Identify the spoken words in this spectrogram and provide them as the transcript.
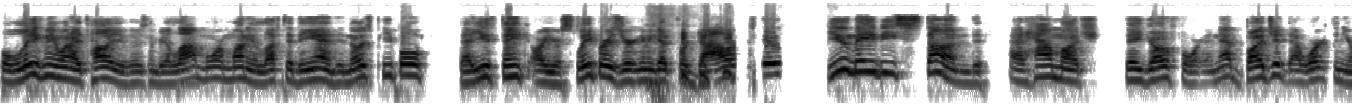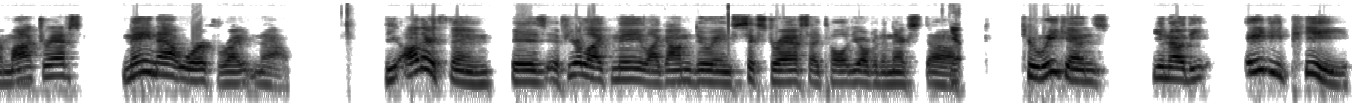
believe me when I tell you, there's going to be a lot more money left at the end. And those people that you think are your sleepers, you're going to get for dollar two, you may be stunned at how much they go for. And that budget that worked in your mock drafts may not work right now. The other thing is if you're like me, like I'm doing six drafts, I told you over the next uh, yep. two weekends, you know, the ADP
